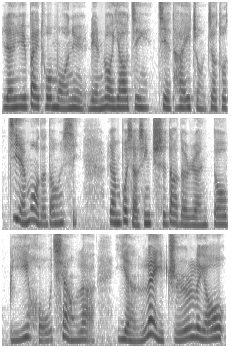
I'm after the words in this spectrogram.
人鱼拜托魔女联络妖精，借他一种叫做芥末的东西，让不小心吃到的人都鼻喉呛辣，眼泪直流。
